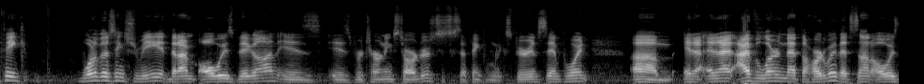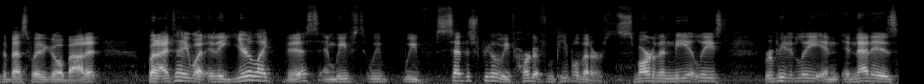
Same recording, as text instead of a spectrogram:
think one of those things for me that I'm always big on is is returning starters, just because I think from an experience standpoint. Um, and and I, I've learned that the hard way. That's not always the best way to go about it. But I tell you what, in a year like this, and we've we've we've said this repeatedly, we've heard it from people that are smarter than me at least repeatedly, and and that is,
